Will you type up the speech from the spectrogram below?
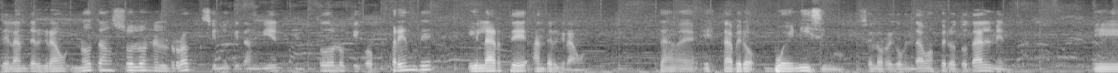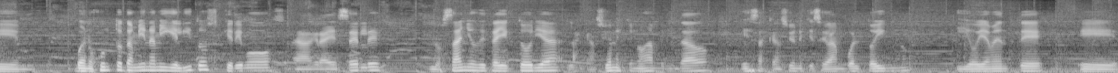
del underground, no tan solo en el rock, sino que también en todo lo que comprende el arte underground. Está, está, pero buenísimo, se lo recomendamos pero totalmente. Eh, bueno, junto también a Miguelitos queremos agradecerles los años de trayectoria, las canciones que nos han brindado, esas canciones que se han vuelto himno y obviamente eh,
